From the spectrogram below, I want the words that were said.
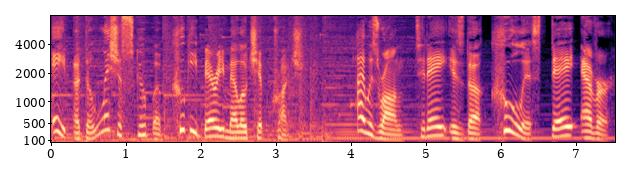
ate a delicious scoop of Cookie Berry Mellow Chip Crunch. I was wrong. Today is the coolest day ever.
